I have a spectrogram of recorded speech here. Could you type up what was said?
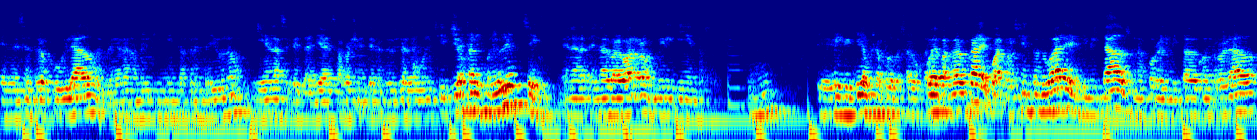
en el Centro de Jubilados, en Belgrano 1531, y en la Secretaría de Desarrollo e Integración Social del municipio. ¿Ya están disponibles? Sí, en, en Álvaro Barros 1508. Si el que quiera ya puede pasar a buscar. Puede pasar a buscar, hay 400 lugares limitados, un aforo limitado y controlado.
